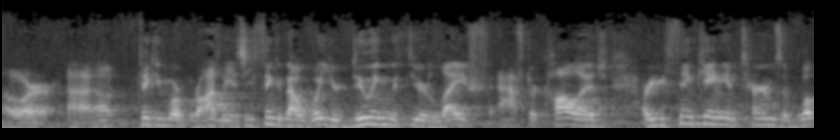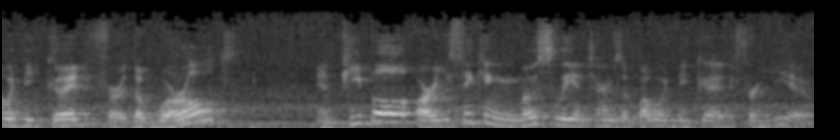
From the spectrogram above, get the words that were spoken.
Or uh, uh, thinking more broadly, as you think about what you're doing with your life after college, are you thinking in terms of what would be good for the world and people, or are you thinking mostly in terms of what would be good for you?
